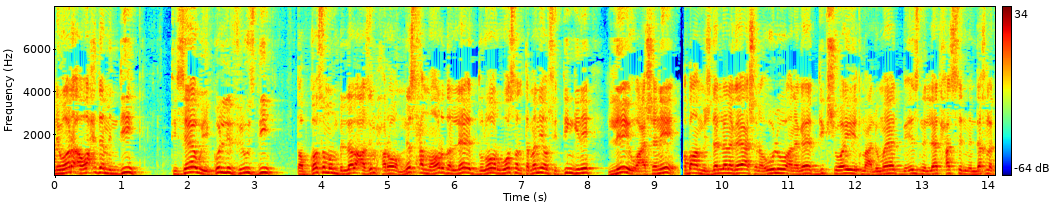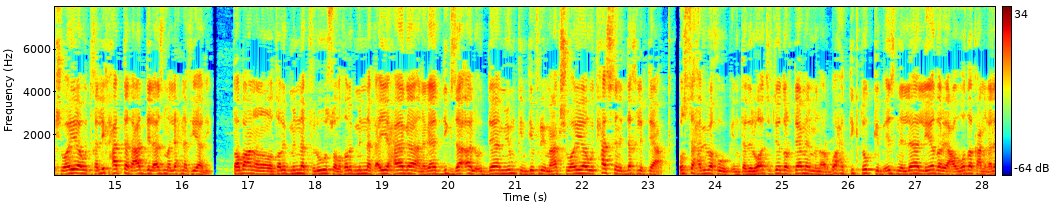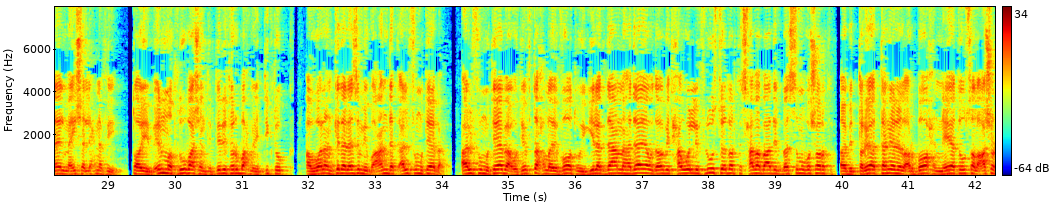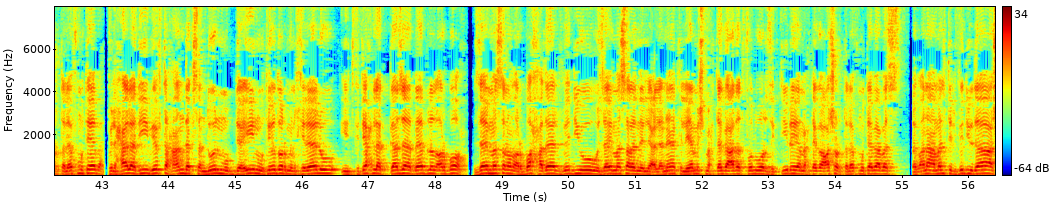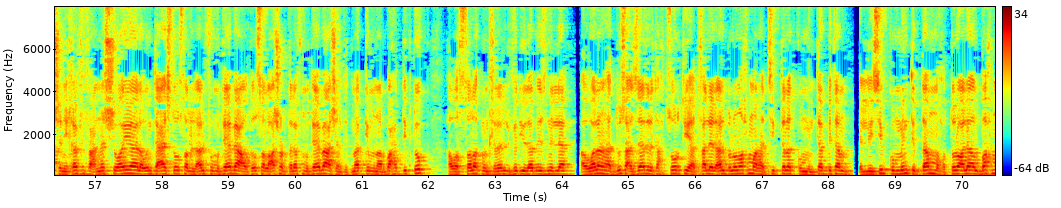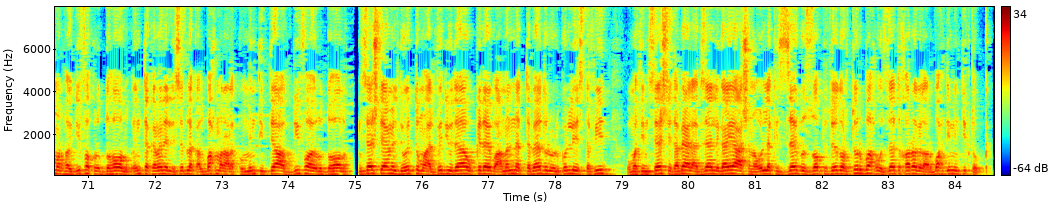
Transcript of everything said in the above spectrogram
يعني ورقة واحدة من دي تساوي كل الفلوس دي طب قسما بالله العظيم حرام. نصحى النهارده نلاقي الدولار وصل 68 جنيه. ليه؟ وعشان إيه؟ طبعا مش ده اللي أنا جاي عشان أقوله. أنا جاي أديك شوية معلومات بإذن الله تحسن من دخلك شوية وتخليك حتى تعدي الأزمة اللي إحنا فيها دي. طبعا أنا لا طالب منك فلوس ولا طالب منك أي حاجة أنا جاي أديك زقه لقدام يمكن تفرق معاك شوية وتحسن الدخل بتاعك. بص يا حبيب أخوك أنت دلوقتي تقدر تعمل من أرباح التيك توك بإذن الله اللي يقدر يعوضك عن غلاء المعيشة اللي إحنا فيه. طيب إيه المطلوب عشان تبتدي تربح من التيك توك؟ اولا كده لازم يبقى عندك 1000 متابع. 1000 متابع وتفتح لايفات ويجي لك دعم هدايا وده بيتحول لفلوس تقدر تسحبها بعد البث مباشرة. طيب الطريقة الثانية للأرباح إن هي توصل 10000 متابع. في الحالة دي بيفتح عندك صندوق المبدعين وتقدر من خلاله يتفتح لك كذا باب للأرباح. زي مثلا أرباح هدايا الفيديو وزي مثلا الإعلانات اللي هي مش محتاجة عدد followers كتير هي محتاجة 10000 متابع بس. طيب أنا عملت الفيديو ده عشان يخفف على الناس شوية. لو أنت عايز توصل لل 1000 متابع أو توصل ل 10000 متابع عشان تتمكن من أرباح التيك توك هوصلك من خلال الفيديو ده بإذن الله. اولا هتدوس على الزائد اللي تحت صورتي هتخلي القلب لون أحمر هتسيب ثلاث كومنتات بتم. اللي يسيب comment بتم حط له عليه قلب أحمر هيضيفك ردها له. أنت كمان اللي يسيب لك قلب أحمر على ال comment بتاعك ضيفه هيردها لك. ما تنساش تعمل دويتو مع الفيديو ده وكده يبقى عملنا التبادل والكل يستفيد. وما تنساش تتابع الأجزاء اللي جاية عشان أقول لك إزاي بالظبط تقدر تربح وإزاي تخرج الأرباح دي من تيك توك.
